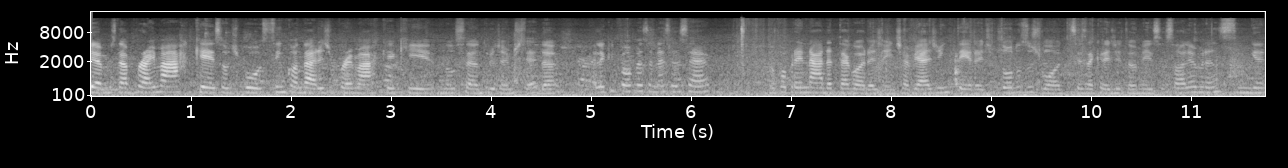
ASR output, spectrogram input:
Viemos na Primark, são tipo cinco andares de Primark aqui no centro de Amsterdã. Olha que fofa essa necessaire. Não comprei nada até agora, gente. A viagem inteira, de todos os vlogs, vocês acreditam nisso? Só lembrancinha,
